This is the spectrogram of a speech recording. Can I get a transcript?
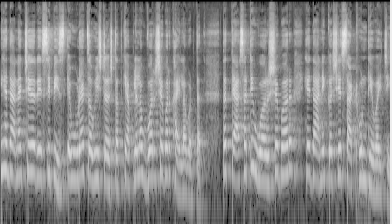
ह्या दाण्याचे रेसिपीज एवढ्या चविष्ट असतात की आपल्याला वर्षभर खायला आवडतात. तर त्यासाठी वर्षभर हे दाणे कसे साठवून ठेवायचे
